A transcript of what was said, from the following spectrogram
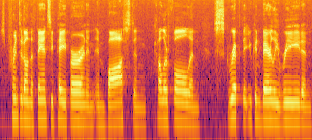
it's printed on the fancy paper and embossed and colorful and script that you can barely read. And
